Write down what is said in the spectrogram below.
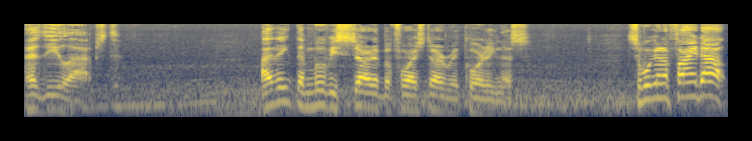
has elapsed. I think the movie started before I started recording this. So we're going to find out.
